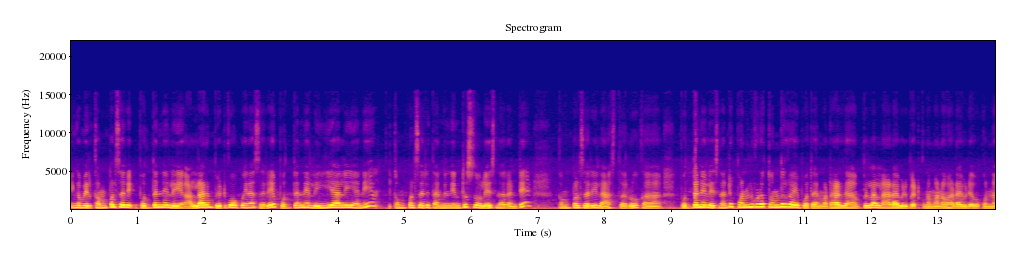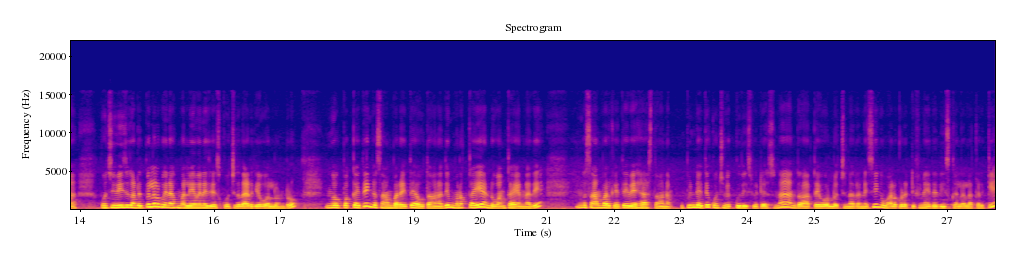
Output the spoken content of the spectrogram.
ఇంకా మీరు కంపల్సరీ పొద్దున్నే లే అల్లారం పెట్టుకోకపోయినా సరే పొద్దున్నే లేయాలి అని కంపల్సరీ దాని మీద ఇంట్రెస్ట్తో లేసినారంటే కంపల్సరీ లేస్తారు. కా- పొద్దున్నే లేసినంటే పనులు కూడా తొందరగా అయిపోతాయి అనమాట ఆడ పిల్లల్ని హడావిడి పెట్టుకున్నా మనం హడావిడి అవ్వకుండా కొంచెం ఈజీగా ఉంటుంది. పిల్లలు పోయినాక మళ్ళీ ఏమైనా చేసుకోవచ్చు కదా అడిగే వాళ్ళు ఉండరు. ఇంకొక పక్క అయితే ఇంకా సాంబార్ అయితే అవుతా ఉన్నది. మునక్కాయ అండ్ వంకాయ అన్నది. ఇంకా సాంబార్కి అయితే వేసేస్తా ఉన్నాం. పిండి అయితే కొంచెం ఎక్కువ తీసి పెట్టేస్తున్నా. అంత అత్తయ్య వాళ్ళు వచ్చినారనేసి ఇంకా వాళ్ళు కూడా టిఫిన్ అయితే తీసుకెళ్ళాలి అక్కడికి.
